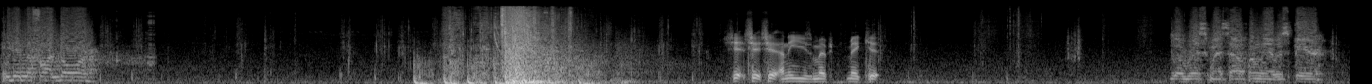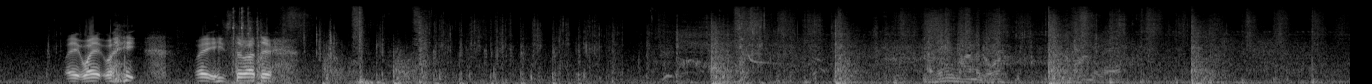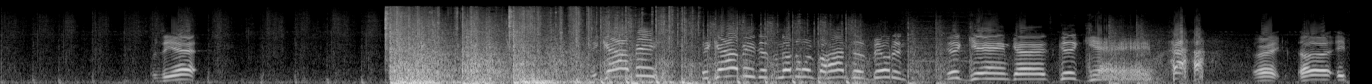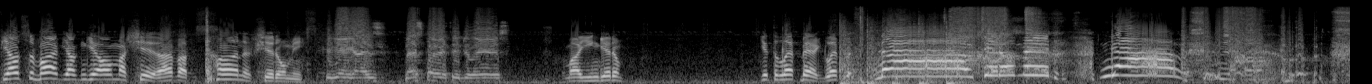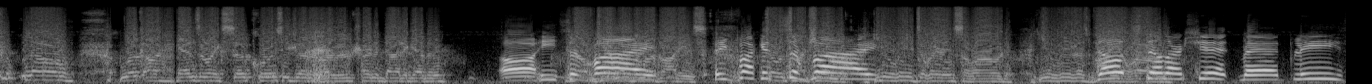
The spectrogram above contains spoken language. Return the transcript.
He's in the front door. Shit, shit, shit. I need to use a med, med. Go risk myself, I only have a spear. Wait, wait, wait. Wait, he's still out there. I think he's behind the door. Behind the wall. Where's he at? He got me! He got me! There's another one behind the building. Good game, guys. Good game. Alright, uh, if y'all survive, y'all can get all my shit. I have a ton of shit on me. Okay, guys. Nice play with you, Delirious. Come on, you can get him. Get the left bag, left bag. No! Gentlemen! No! No! no! Look, our hands are like so close to each other. We're trying to die together. Oh, he No, get away from survived! He fucking Don't survived! You leave Delirious alone. You leave us Don't alone. steal our shit, man, please.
